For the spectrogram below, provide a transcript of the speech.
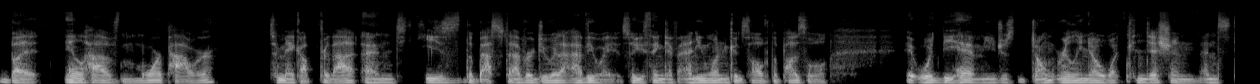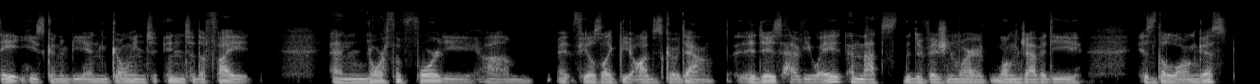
But he'll have more power to make up for that. And he's the best to ever do it at heavyweight. So you think if anyone could solve the puzzle, it would be him. You just don't really know what condition and state he's going to be in going to, into the fight. And north of 40, um, it feels like the odds go down. It is heavyweight, and that's the division where longevity is the longest.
